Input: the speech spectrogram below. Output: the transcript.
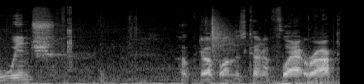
Winch hooked up on this kind of flat rock.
